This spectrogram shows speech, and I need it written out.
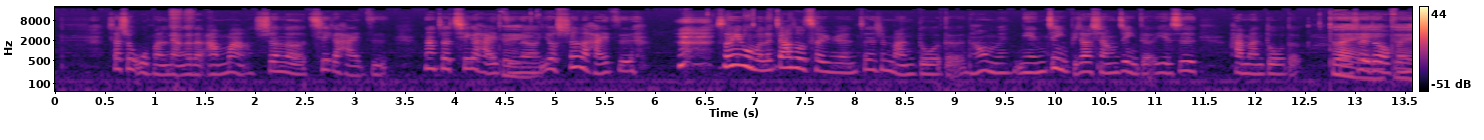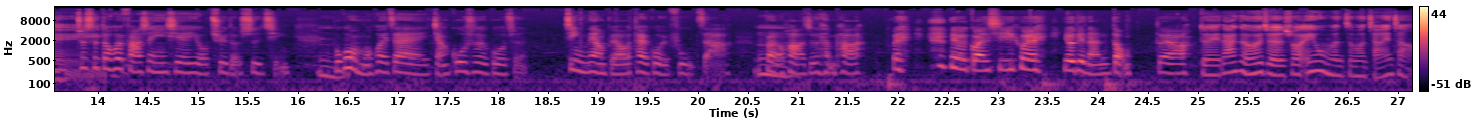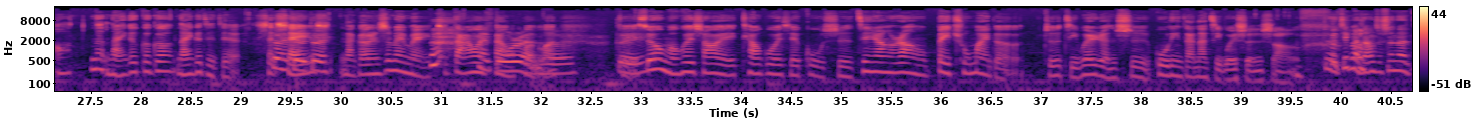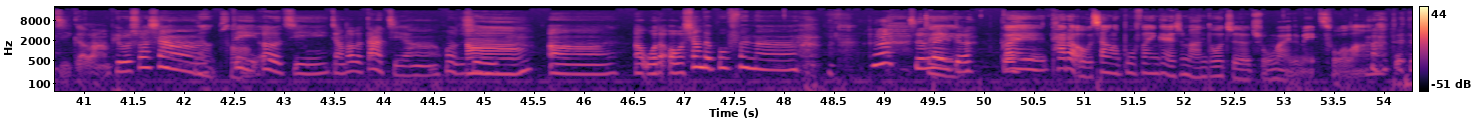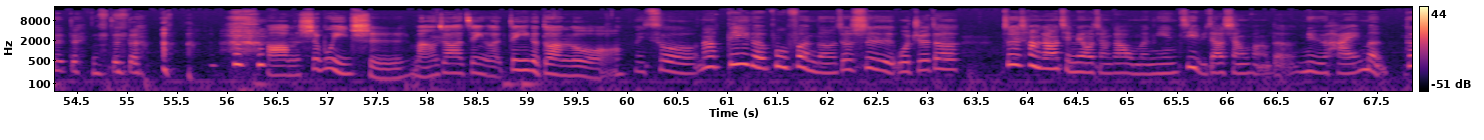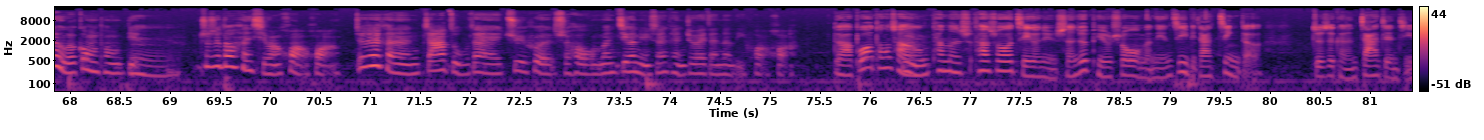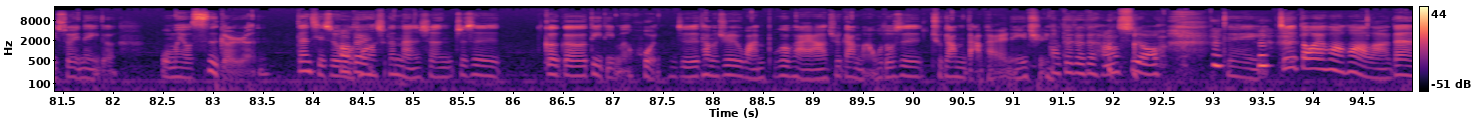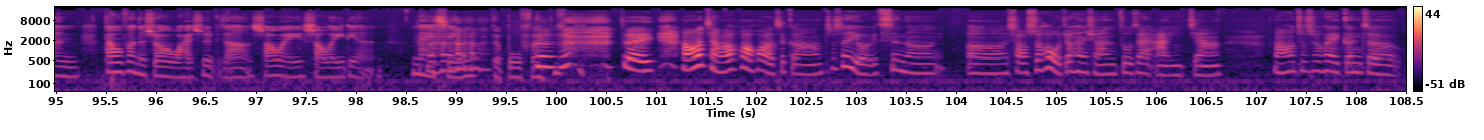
像是我们两个的阿嬷生了七个孩子，那这七个孩子呢又生了孩子，所以我们的家族成员真的是蛮多的。然后我们年纪比较相近的也是还蛮多的，对，所以都有分，就是都会发生一些有趣的事情。嗯、不过我们会在讲故事的过程尽量不要太过于复杂，不然的话就是很怕会 那个关系会有点难懂。对啊，对，大家可能会觉得说，哎，我们怎么讲一讲哦？那哪一个哥哥，哪一个姐姐，谁对对对谁，哪个人是妹妹？大家会非常混乱。对，所以我们会稍微跳过一些故事，尽量让被出卖的，就是几位人士固定在那几位身上。对，基本上只是那几个啦。比如说像 第二集讲到的大姐啊，或者是嗯、呃呃，我的偶像的部分啊之类的。关于他的偶像的部分，应该也是蛮多值得出卖的，没错啦。啊，对对对，真的。好，我们事不宜迟，马上就要进了第一个段落。没错，那第一个部分呢，就是我觉得，就是像刚刚前面有讲到，我们年纪比较相仿的女孩们都有个共同点，嗯、就是都很喜欢画画。就是可能家族在聚会的时候，我们几个女生可能就会在那里画画。对啊，不过通常他们说，他说几个女生，就比如说我们年纪比较近的。就是可能加减几岁内的，我们有四个人，但其实我通常是跟男生，就是哥哥弟弟们混，就是他们去玩扑克牌啊，去干嘛，我都是去跟他们打牌的那一群。哦，对对对，好像是哦。对，就是都爱画画啦，但大部分的时候我还是比较稍微少了一点耐心的部分。对，然后讲到画画这个啊，就是有一次呢，呃，小时候我就很喜欢住在阿姨家，然后就是会跟着。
